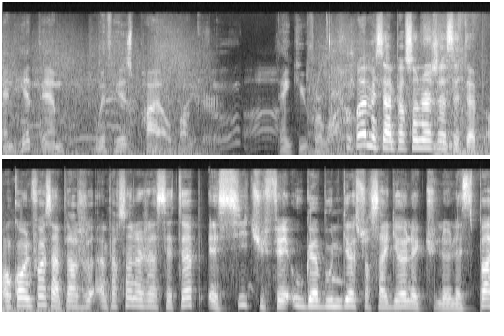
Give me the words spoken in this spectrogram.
and hit them with his pile bunker. Thank you for watching. Ouais, mais c'est un personnage à setup. Encore une fois, c'est un, perso- un personnage à setup. Et si tu fais Ooga Boonga sur sa gueule et que tu le laisses pas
